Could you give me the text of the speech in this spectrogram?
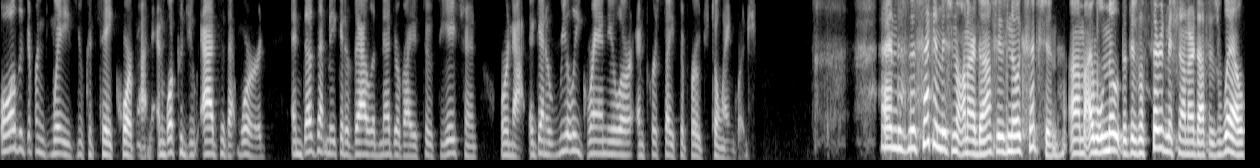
all the different ways you could say korban and what could you add to that word and does that make it a valid neder by association or not? Again a really granular and precise approach to language and the second mission on our daf is no exception. Um, I will note that there's a third mission on our daf as well,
